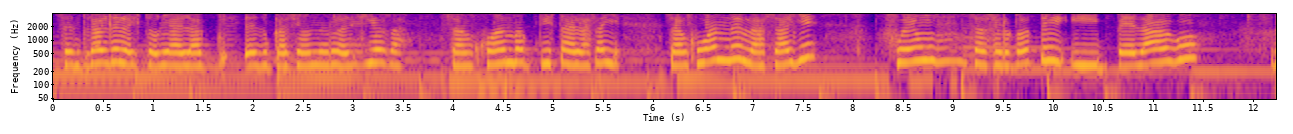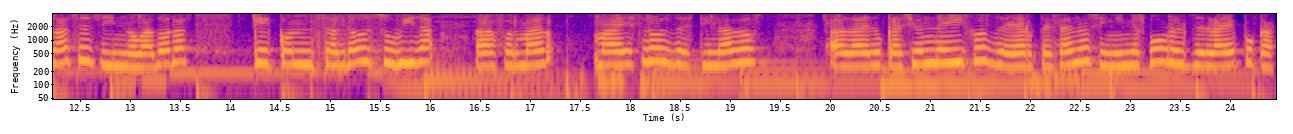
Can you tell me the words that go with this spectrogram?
central de la historia de la educación religiosa, San Juan Bautista de la Salle. San Juan de la Salle fue un sacerdote y pedagogo, frases innovadoras que consagró su vida a formar maestros destinados a la educación de hijos de artesanos y niños pobres de la época.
